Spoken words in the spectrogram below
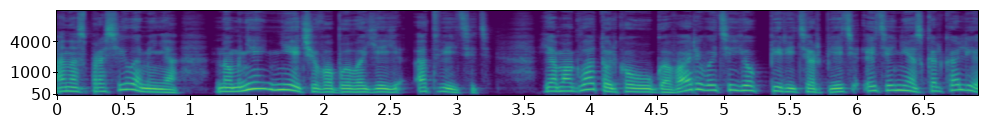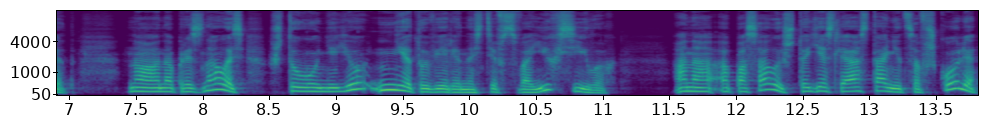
Она спросила меня, но мне нечего было ей ответить. Я могла только уговаривать ее перетерпеть эти несколько лет, но она призналась, что у нее нет уверенности в своих силах. Она опасалась, что если останется в школе,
